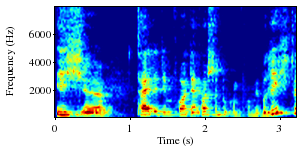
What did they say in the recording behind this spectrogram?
Ich äh, teile dem Vor, der Vorstand bekommt von mir Berichte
